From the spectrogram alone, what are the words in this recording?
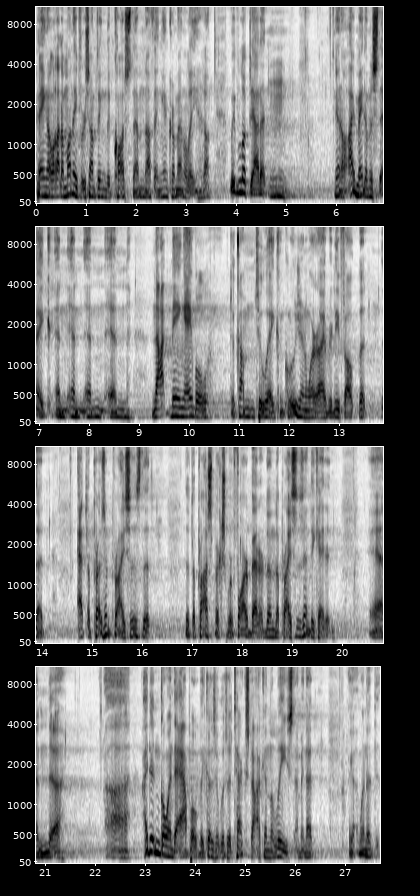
paying a lot of money for something that cost them nothing incrementally. So we've looked at it, and you know, I made a mistake in, in, in, in not being able to come to a conclusion where I really felt that, that at the present prices that that the prospects were far better than the prices indicated. And uh, uh, I didn't go into Apple because it was a tech stock in the least. I mean, that, I went into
